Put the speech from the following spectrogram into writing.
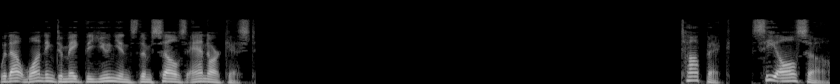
without wanting to make the unions themselves anarchist. See also.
